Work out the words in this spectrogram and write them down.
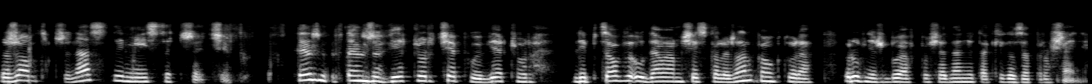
Rząd trzynasty, miejsce trzecie. Ten, w tenże wieczór, ciepły wieczór lipcowy, udałam się z koleżanką, która również była w posiadaniu takiego zaproszenia.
